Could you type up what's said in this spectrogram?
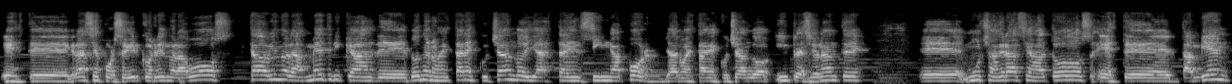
Este, gracias por seguir corriendo la voz. Estaba viendo las métricas de dónde nos están escuchando y hasta en Singapur ya nos están escuchando. Impresionante. Eh, muchas gracias a todos. Este, también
